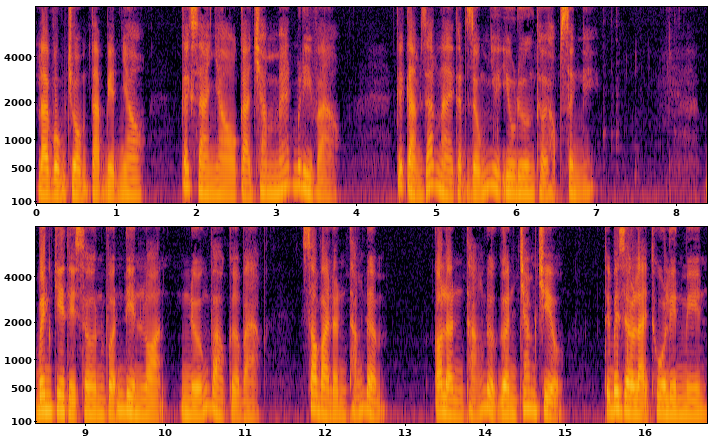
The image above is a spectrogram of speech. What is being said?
Lại vụng trộm tạm biệt nhau Cách xa nhau cả trăm mét mới đi vào. Cái cảm giác này thật giống như yêu đương thời học sinh ấy. Bên kia thì Sơn vẫn điên loạn, nướng vào cờ bạc. Sau vài lần thắng đậm, có lần thắng được gần trăm triệu, thì bây giờ lại thua liên miên.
